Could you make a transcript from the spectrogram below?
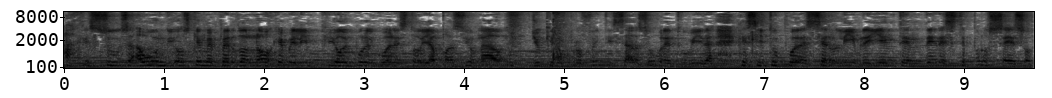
a Jesús, a un Dios que me perdonó, que me limpió y por el cual estoy apasionado. Yo quiero profetizar sobre tu vida que si tú puedes ser libre y entender este proceso,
